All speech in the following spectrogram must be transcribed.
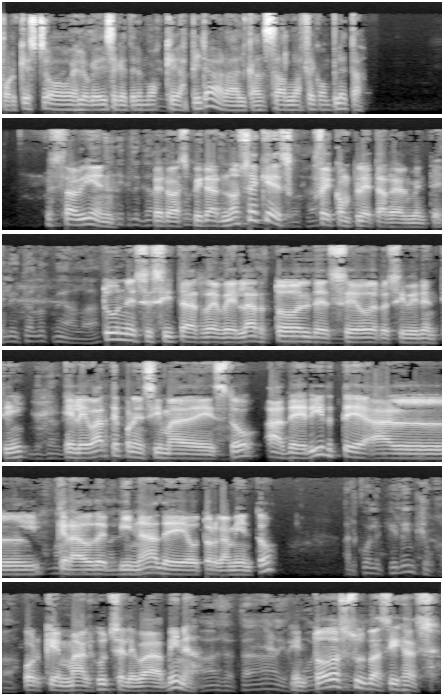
Porque eso es lo que dice que tenemos que aspirar a alcanzar la fe completa. Está bien, pero aspirar, no sé qué es fe completa realmente. Tú necesitas revelar todo el deseo de recibir en ti, elevarte por encima de esto, adherirte al grado de Bina de otorgamiento, porque Malhut se le va a Bina en todas tus vasijas.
